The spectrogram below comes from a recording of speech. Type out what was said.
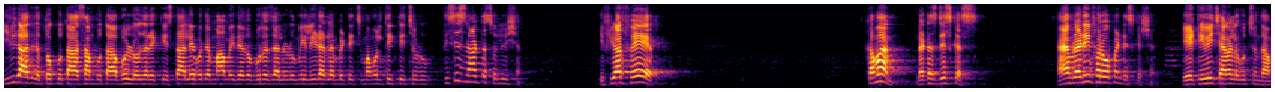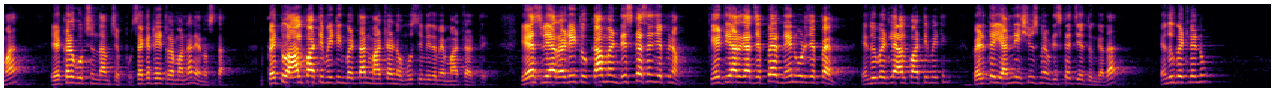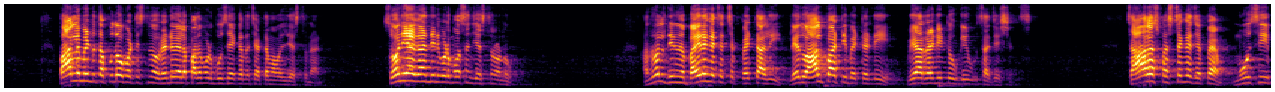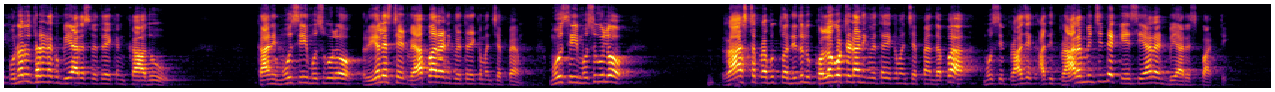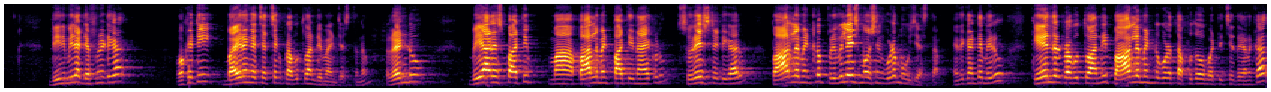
ఇవి కాదు కదా తొక్కుతా సంపుతా బుల్డోజర్ ఎక్కిస్తా లేకపోతే మా మీద ఏదో బుర్ర జల్లుడు మీ లీడర్లను పెట్టించి మమ్మల్ని తిట్టించుడు this is not the solution if you are fair come on let us discuss I'm ready for open discussion A TV channel కూర్చుందామా? ఎక్కడ కూర్చుందాం చెప్పు. సెక్రటరేట్ రమ్మన్నా నేను వస్తా. పెట్టు ఆల్ పార్టీ మీటింగ్ పెడతాను మాట్లాడినావు మూసీ మీద మేము మాట్లాడితే. Yes we're ready to come and discuss అని చెప్పినాం. కేటీఆర్ గారు చెప్పారు నేను కూడా చెప్పాను. ఎందుకు పెట్టలే ఆల్ పార్టీ మీటింగ్? పెడితే ఈ అన్ని ఇష్యూస్ మేము డిస్కస్ చేద్దాం కదా. ఎందుకు పెట్టలేను పార్లమెంటు తప్పుదో పట్టిస్తున్నావు రెండు వేల పదమూడు భూసేకరణ చట్టం అమలు చేస్తున్నాను సోనియా గాంధీని కూడా మోసం చేస్తున్నావు నువ్వు. అందువల్ల దీని మీద బహిరంగ చర్చ పెట్టాలి. లేదు ఆల్ పార్టీ పెట్టండి. We're ready to give suggestions చాలా స్పష్టంగా చెప్పాం. మూసి పునరుద్ధరణకు బీఆర్ఎస్ వ్యతిరేకం కాదు. కానీ మూసి ముసుగులో రియల్ ఎస్టేట్ వ్యాపారానికి వ్యతిరేకమని చెప్పాం. మూసి ముసుగులో రాష్ట్ర ప్రభుత్వ నిధులు కొల్లగొట్టడానికి వ్యతిరేకమని చెప్పాను తప్ప మూసి ప్రాజెక్ట్ అది ప్రారంభించిందే కేసీఆర్ అండ్ బీఆర్ఎస్ పార్టీ. దీని మీద డెఫినెట్గా ఒకటి బహిరంగ చర్చకు ప్రభుత్వాన్ని డిమాండ్ చేస్తున్నాం. రెండు బీఆర్ఎస్ పార్టీ మా పార్లమెంట్ పార్టీ నాయకుడు సురేష్ రెడ్డి గారు పార్లమెంట్లో ప్రివిలేజ్ మోషన్ కూడా మూవ్ చేస్తాం. ఎందుకంటే మీరు కేంద్ర ప్రభుత్వాన్ని పార్లమెంట్ను కూడా తప్పుదో పట్టించింది కనుక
